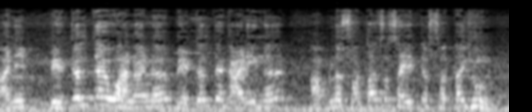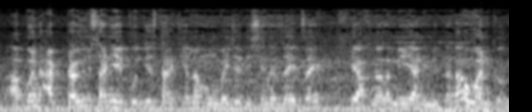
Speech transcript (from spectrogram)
आणि भेटेल त्या वाहनानं भेटेल त्या गाडीनं आपलं स्वतःचं साहित्य स्वतः घेऊन आपण अठ्ठावीस आणि एकोणतीस तारखेला मुंबईच्या दिशेने जायचं आहे हे आपल्याला मी या निमित्तानं आव्हान करतो.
